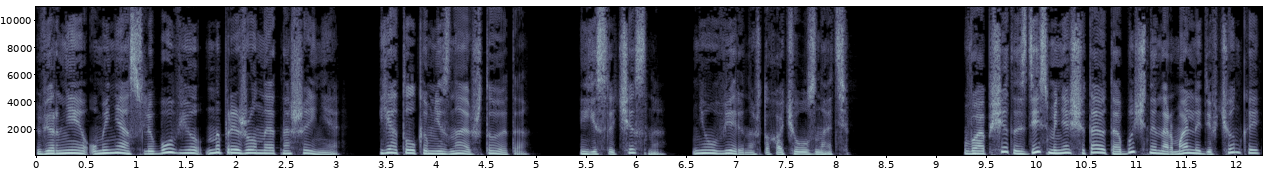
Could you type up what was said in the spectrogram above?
Вернее, у меня с любовью напряженные отношения. Я толком не знаю, что это. Если честно, не уверена, что хочу узнать. Вообще-то здесь меня считают обычной нормальной девчонкой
